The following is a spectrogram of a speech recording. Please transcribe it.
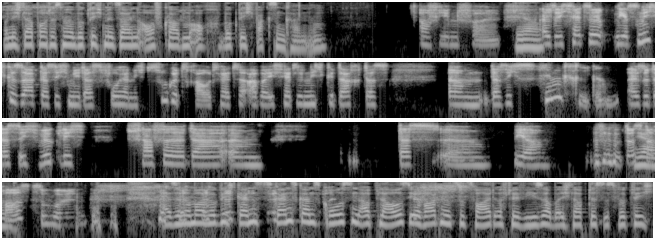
Und ich glaube auch, dass man wirklich mit seinen Aufgaben auch wirklich wachsen kann. Ne? Auf jeden Fall. Ja. Also ich hätte jetzt nicht gesagt, dass ich mir das vorher nicht zugetraut hätte, aber ich hätte nicht gedacht, dass, ähm, dass ich es hinkriege. Also dass ich wirklich schaffe, da ähm, das äh, ja das ja. da rauszuholen. Also nochmal wirklich ganz, ganz, ganz großen Applaus. Ihr wart nur zu zweit auf der Wiese, aber ich glaube, das ist wirklich,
